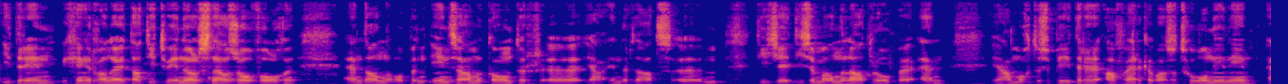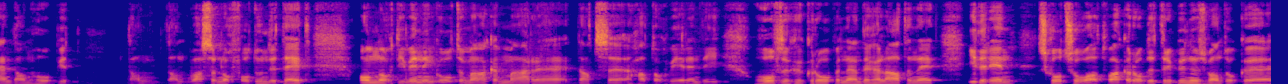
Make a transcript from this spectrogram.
Iedereen ging ervan uit dat die 2-0 snel zou volgen. En dan op een eenzame counter, ja, inderdaad, um, ehm, DJ die zijn man laat lopen. En ja, mochten ze beter afwerken, was het gewoon 1-1. En dan hoop je dan, dan was er nog voldoende tijd om nog die winning goal te maken. Maar uh, dat uh, had toch weer in die hoofden gekropen en de gelatenheid. Iedereen schoot zo wat wakker op de tribunes, want ook uh,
